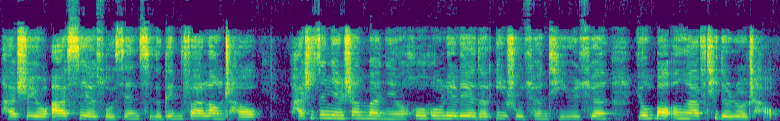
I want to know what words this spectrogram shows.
还是由阿谢所掀起的 GameFi 浪潮，还是今年上半年轰轰烈烈的艺术圈、体育圈拥抱 NFT 的热潮，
